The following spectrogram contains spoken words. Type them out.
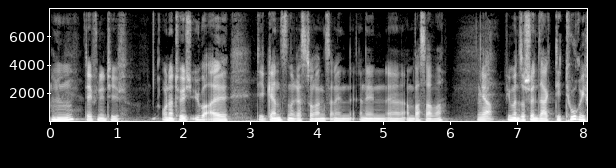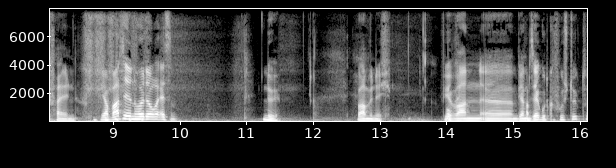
Mhm, definitiv. Und natürlich überall die ganzen Restaurants an den, an den, äh, am Wasser, war. Ja. Wie man so schön sagt, die Touri-Fallen. Ja, wart ihr denn heute auch essen? Nö. Waren wir nicht. Wir okay. waren, äh, wir haben Hab sehr gut gefrühstückt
